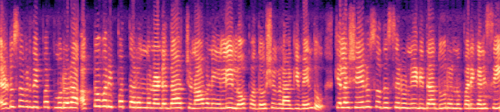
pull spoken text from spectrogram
ಎರಡು ಸಾವಿರದ ಇಪ್ಪತ್ತ್ ಮೂರರ ಅಕ್ಟೋಬರ್ ಇಪ್ಪತ್ತರಂದು ನಡೆದ ಚುನಾವಣೆಯಲ್ಲಿ ಲೋಪದೋಷಗಳಾಗಿವೆ ಎಂದು ಕೆಲ ಷೇರು ಸದಸ್ಯರು ನೀಡಿದ ದೂರನ್ನು ಪರಿಗಣಿಸಿ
